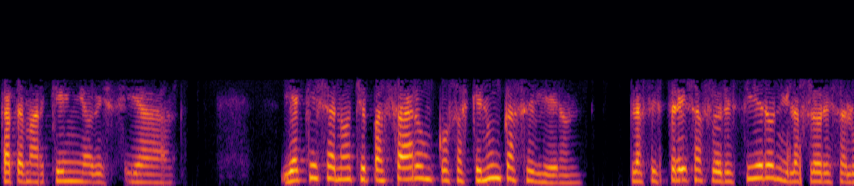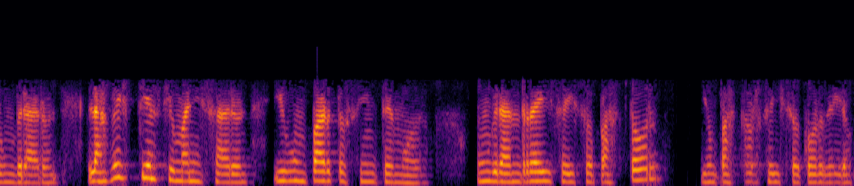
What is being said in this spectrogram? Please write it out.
catamarqueño, decía, y aquella noche pasaron cosas que nunca se vieron. Las estrellas florecieron y las flores alumbraron. Las bestias se humanizaron y hubo un parto sin temor. Un gran rey se hizo pastor y un pastor se hizo cordero.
